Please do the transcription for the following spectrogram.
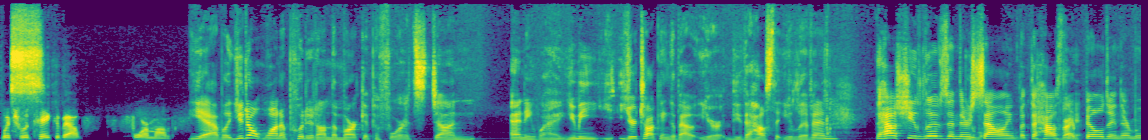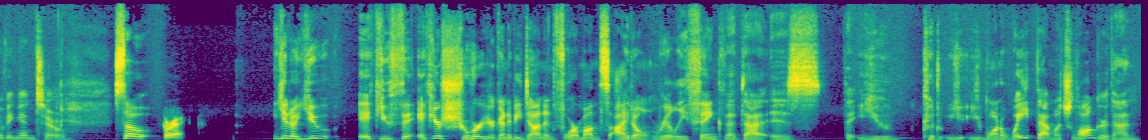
Which would take about four months. Yeah, well, you don't want to put it on the market before it's done anyway. You mean you're talking about your the, the house that you live in? The house she lives in, they're selling, but the house they're building, they're moving into. So Correct. you know you if you th- if you're sure you're going to be done in four months, I don't really think that that is that you could you, you want to wait that much longer. Then,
